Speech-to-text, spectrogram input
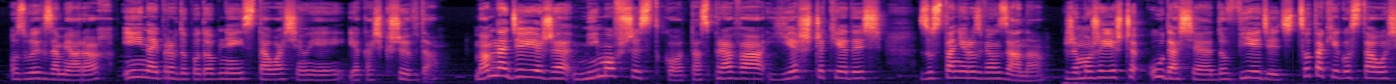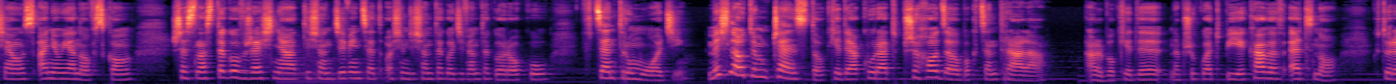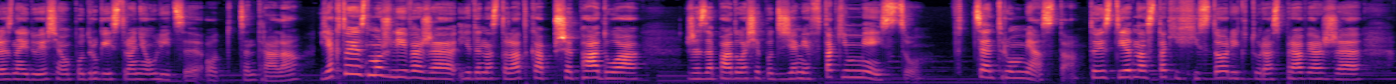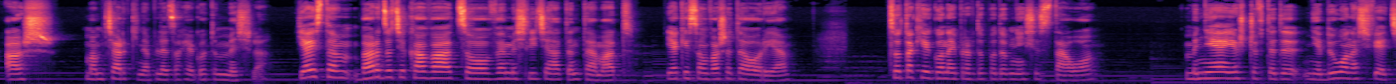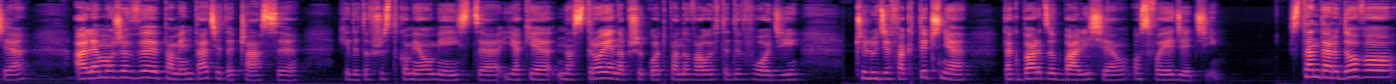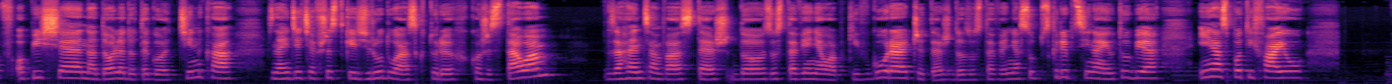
o złych zamiarach i najprawdopodobniej stała się jej jakaś krzywda. Mam nadzieję, że mimo wszystko ta sprawa jeszcze kiedyś zostanie rozwiązana, że może jeszcze uda się dowiedzieć, co takiego stało się z Anią Janowską 16 września 1989 roku w centrum Łodzi. Myślę o tym często, kiedy akurat przechodzę obok centrala, albo kiedy na przykład piję kawę w Etno, które znajduje się po drugiej stronie ulicy od centrala. Jak to jest możliwe, że jedenastolatka przepadła, że zapadła się pod ziemię w takim miejscu? W centrum miasta. To jest jedna z takich historii, która sprawia, że aż mam ciarki na plecach, jak o tym myślę. Ja jestem bardzo ciekawa, co wy myślicie na ten temat. Jakie są wasze teorie? Co takiego najprawdopodobniej się stało? Mnie jeszcze wtedy nie było na świecie, ale może wy pamiętacie te czasy, kiedy to wszystko miało miejsce, jakie nastroje na przykład panowały wtedy w Łodzi, czy ludzie faktycznie tak bardzo bali się o swoje dzieci. Standardowo w opisie na dole do tego odcinka znajdziecie wszystkie źródła, z których korzystałam. Zachęcam Was też do zostawienia łapki w górę, czy też do zostawienia subskrypcji na YouTubie i na Spotify'u.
